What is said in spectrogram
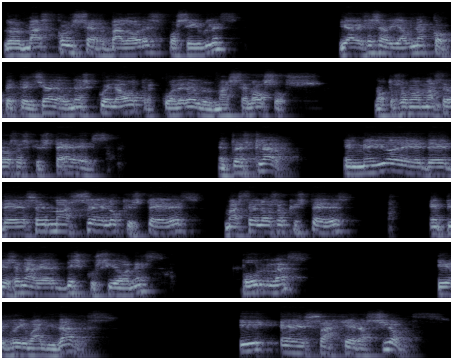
los más conservadores posibles, y a veces había una competencia de una escuela a otra, cuál eran los más celosos. Nosotros somos más celosos que ustedes. Entonces, claro, en medio de, de ese más celo que ustedes, más celoso que ustedes, empiezan a haber discusiones, burlas y rivalidades. y exageraciones.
